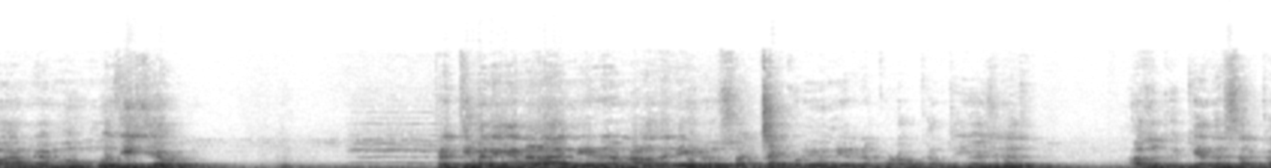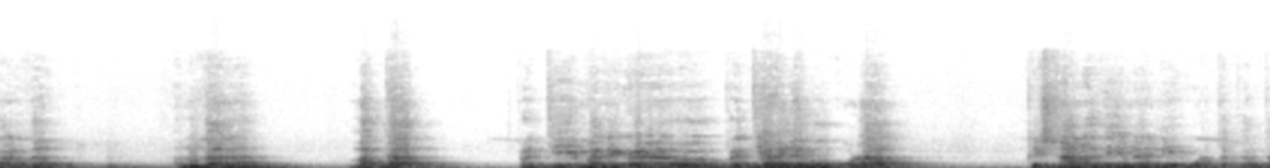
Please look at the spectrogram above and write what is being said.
ಮಾನ್ಯ ಮೋದಿಜಿ ಮೋದಿಜಿಯವರು ಪ್ರತಿ ಮನೆಗೆ ನಳ ನೀರು, ನಳದ ನೀರು, ಸ್ವಚ್ಛ ಕುಡಿಯುವ ನೀರನ್ನು ಕೊಡಬೇಕಂತ ಯೋಜನೆ ಅದು. ಅದಕ್ಕೆ ಕೇಂದ್ರ ಸರ್ಕಾರದ ಅನುದಾನ. ಮತ್ತು ಪ್ರತಿ ಮನೆಗಳ ಪ್ರತಿ ಹಳ್ಳಿಗೂ ಕೂಡ ಕೃಷ್ಣಾ ನದಿಯನ್ನು ನೀರು ಕೊಡ್ತಕ್ಕಂಥ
